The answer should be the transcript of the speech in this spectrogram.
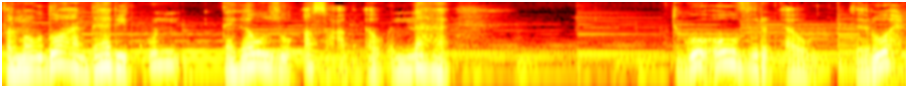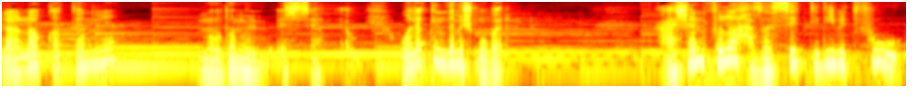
فالموضوع عندها بيكون تجاوزه أصعب أو إنها تجو أوفر أو تروح لعلاقة تانية الموضوع ما بيبقاش سهل أوي ولكن ده مش مبرر. عشان في لحظة الست دي بتفوق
